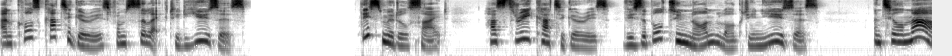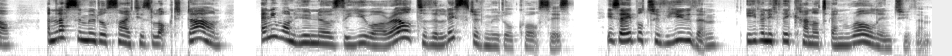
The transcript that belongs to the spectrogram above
and course categories from selected users. This Moodle site has three categories visible to non-logged in users. Until now, unless the Moodle site is locked down, anyone who knows the URL to the list of Moodle courses is able to view them even if they cannot enrol into them.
